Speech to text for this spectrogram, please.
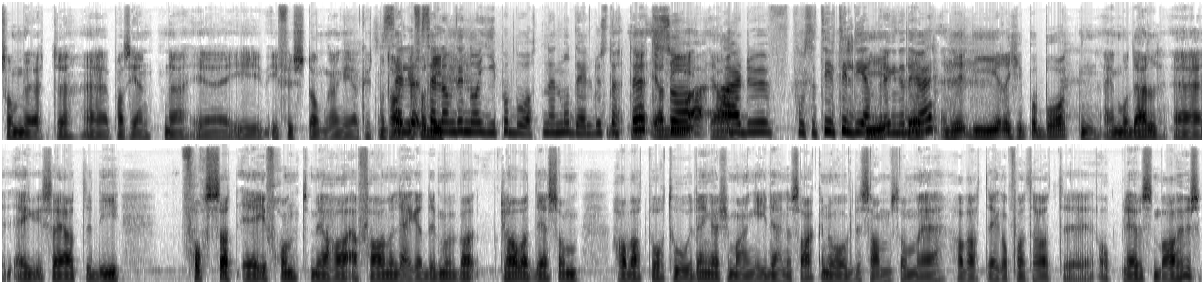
som møter eh, pasientene i, i, første omgang i akuttmottaket. Selv, selv, om de nå gir på båten en modell du støttet, ja, de, så ja, er du positiv til de endringene de, de gjør? De, de, gir ikke på båten en modell. Eh, jeg sier at de fortsatt er i front med å ha erfarne leger. Det må være klar over at det som har vært vårt hovedengasjement i denne saken, og det samme som har vært, jeg oppfatter har vært eh, opplevelsen på Ahus,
